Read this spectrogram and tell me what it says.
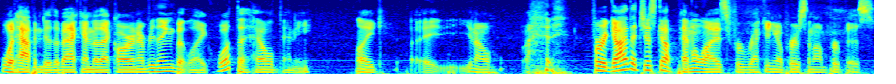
what happened to the back end of that car and everything, but like what the hell, Denny? Like, you know, for a guy that just got penalized for wrecking a person on purpose.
